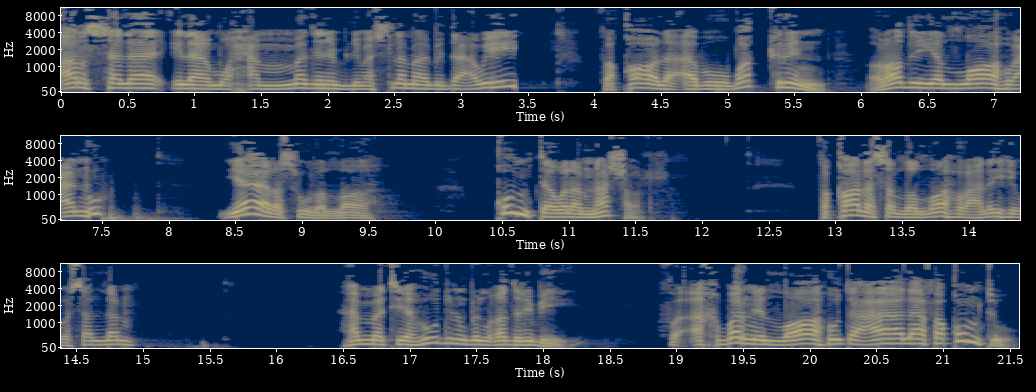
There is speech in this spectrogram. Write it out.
أرسل إلى محمد بن مسلمة بدعوه فقال أبو بكر رضي الله عنه يا رسول الله قمت ولم نشعر. فقال صلى الله عليه وسلم همت يهود بالغدر بي فأخبرني الله تعالى فقمت.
